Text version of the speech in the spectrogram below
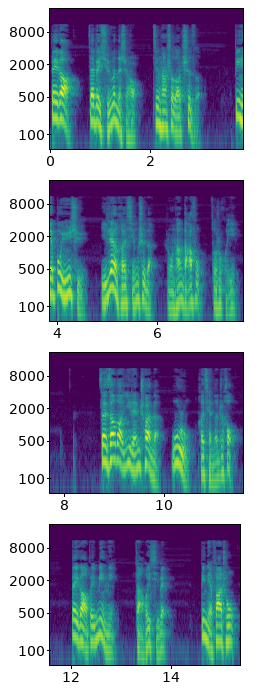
被告在被询问的时候，经常受到斥责，并且不允许以任何形式的冗长答复作出回应。在遭到一连串的侮辱和谴责之后，被告被命令返回席位，并且发出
